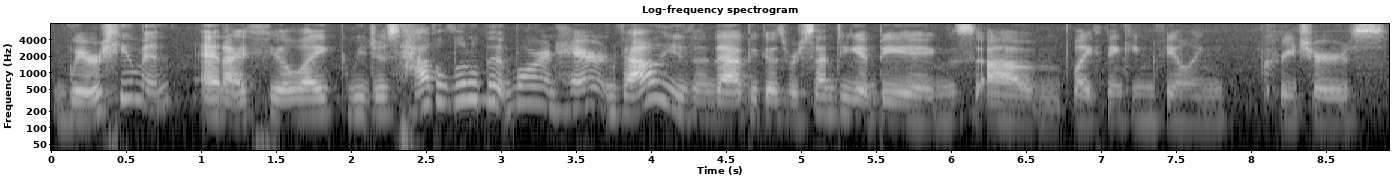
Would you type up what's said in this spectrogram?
we're human and i feel like we just have a little bit more inherent value than that because we're sentient beings um, like thinking feeling creatures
